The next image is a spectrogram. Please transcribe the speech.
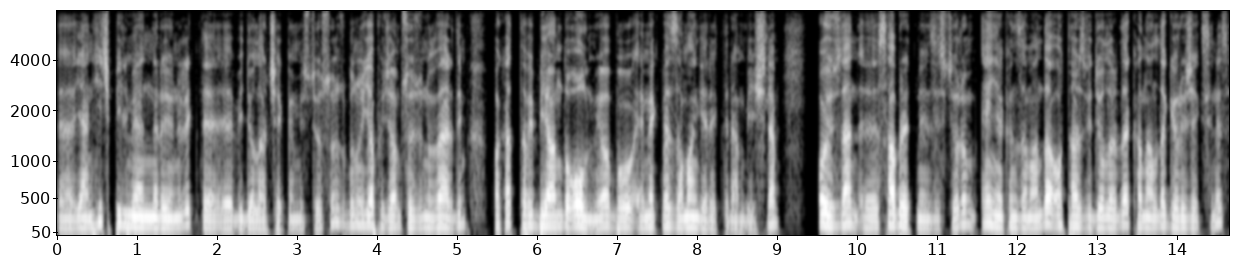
e, yani hiç bilmeyenlere yönelik de e, videolar çekmemi istiyorsunuz. Bunu yapacağım, sözünü verdim. Fakat tabii bir anda olmuyor. Bu emek ve zaman gerektiren bir işlem. O yüzden e, sabretmenizi istiyorum. En yakın zamanda o tarz videoları da kanalda göreceksiniz.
